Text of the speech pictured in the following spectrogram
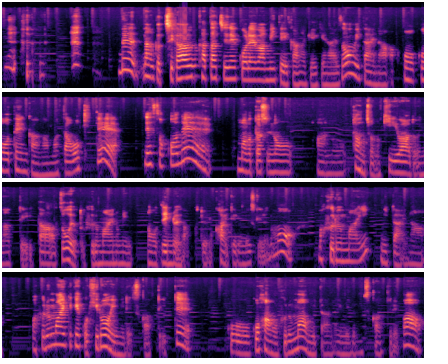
で、なんか違う形でこれは見ていかなきゃいけないぞ、みたいな方向転換がまた起きて、で、そこで、まあ私の、あの、短調のキーワードになっていた、贈与と振る舞いのの人類学というのを書いてるんですけれども、まあ、振る舞いみたいな、まあ、振る舞いって結構広い意味で使っていて、こう、ご飯を振る舞うみたいな意味でも使ってれば、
